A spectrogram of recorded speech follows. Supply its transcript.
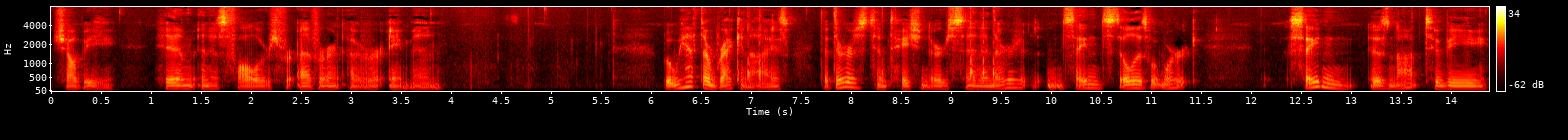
shall be him and his followers forever and ever. Amen. But we have to recognize that there is temptation, there is sin, and there and Satan still is at work. Satan is not to be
